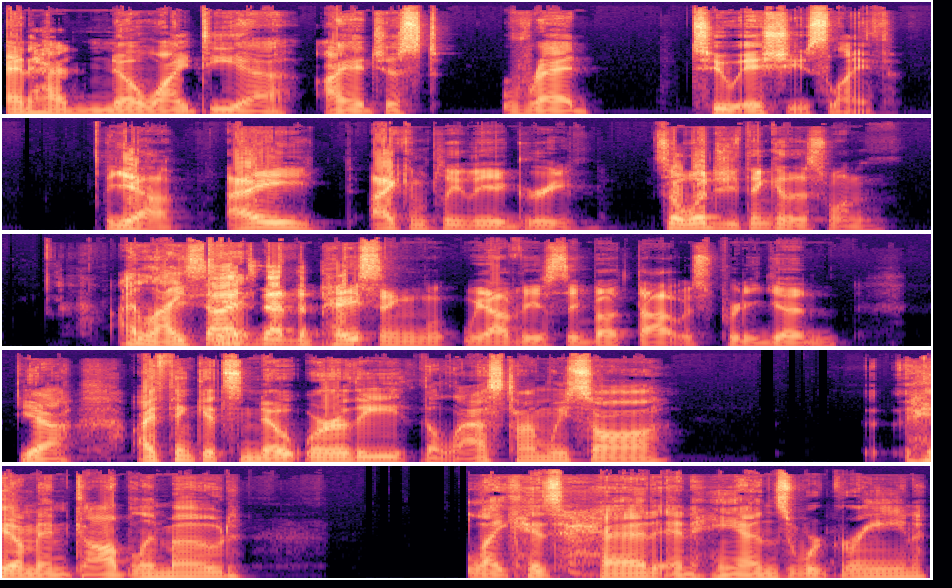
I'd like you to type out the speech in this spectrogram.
and had no idea I had just read two issues length. Yeah, I I completely agree. So, what did you think of this one? I like. Besides it. that, the pacing we obviously both thought was pretty good. Yeah, I think it's noteworthy. The last time we saw him in Goblin mode, like his head and hands were green,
